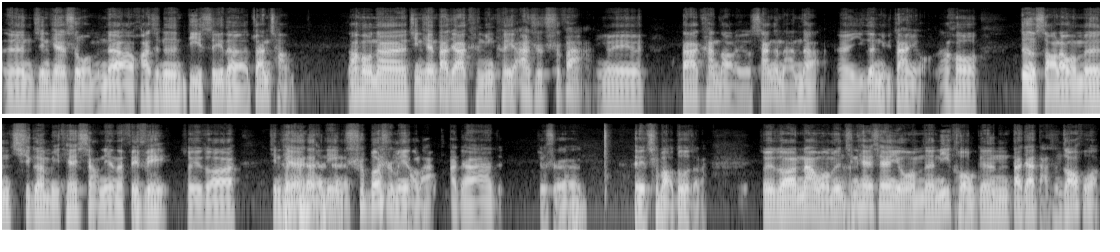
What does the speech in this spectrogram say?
嗯、今天是我们的华盛顿 DC 的专场。然后呢，今天大家肯定可以按时吃饭，因为大家看到了有三个男的，嗯，一个女战友，然后更少了我们七哥每天想念的菲菲，所以说今天肯定吃播是没有了，大家就是可以吃饱肚子了。所以说，那我们今天先由我们的 Nico 跟大家打声招呼，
